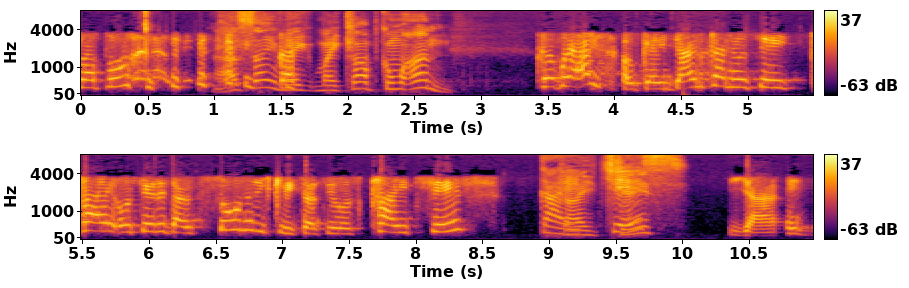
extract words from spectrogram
Klap hom. Sê my my klap kom aan. Klap hy uit. Okay, dan kan ons sê kai, ons sê dit dan sonder die kliks as jy ons kai sê. Kai chess. chess. Ja, en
